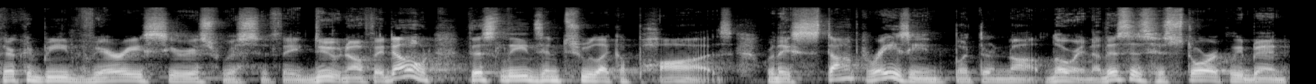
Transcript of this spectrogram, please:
there could be very serious risks if they do. Now, if they don't, this leads into like a pause where they stopped raising, but they're not lowering. Now, this has historically been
